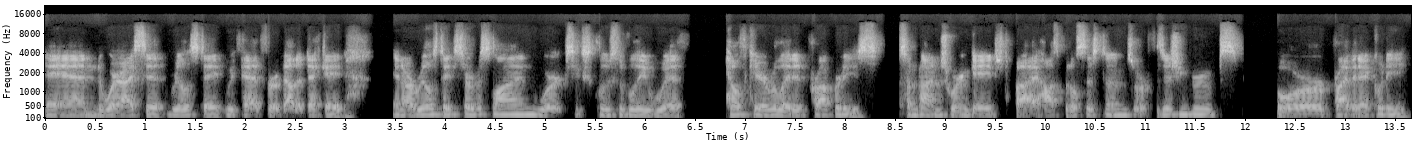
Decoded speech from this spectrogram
And where I sit, real estate, we've had for about a decade. And our real estate service line works exclusively with healthcare related properties. Sometimes we're engaged by hospital systems or physician groups or private equity.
